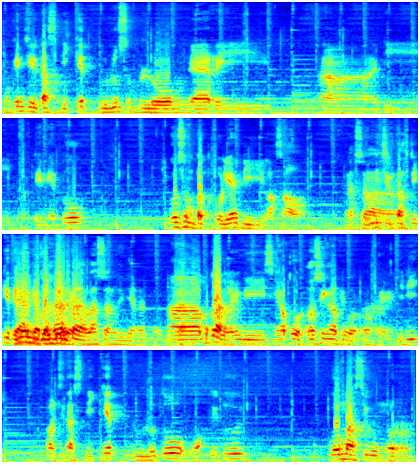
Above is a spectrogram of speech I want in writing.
mungkin cerita sedikit dulu sebelum dari uh, di Kartini itu gue sempat kuliah di LaSalle. Lasal. Ini cerita sedikit Ini ya, di Jakarta, Lasal di Jakarta. bukan? Uh, bukan yang di Singapura. oh Singapura, Gitu. oke. Jadi kalau cerita sedikit dulu tuh waktu itu gue masih umur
